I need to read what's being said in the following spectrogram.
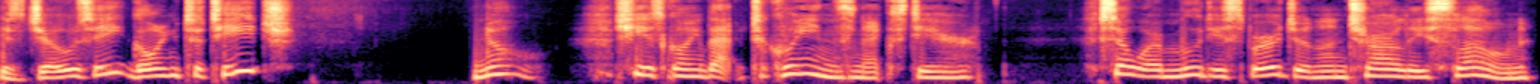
Is Josie going to teach? No, she is going back to Queen's next year. So are Moody Spurgeon and Charlie Sloane.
